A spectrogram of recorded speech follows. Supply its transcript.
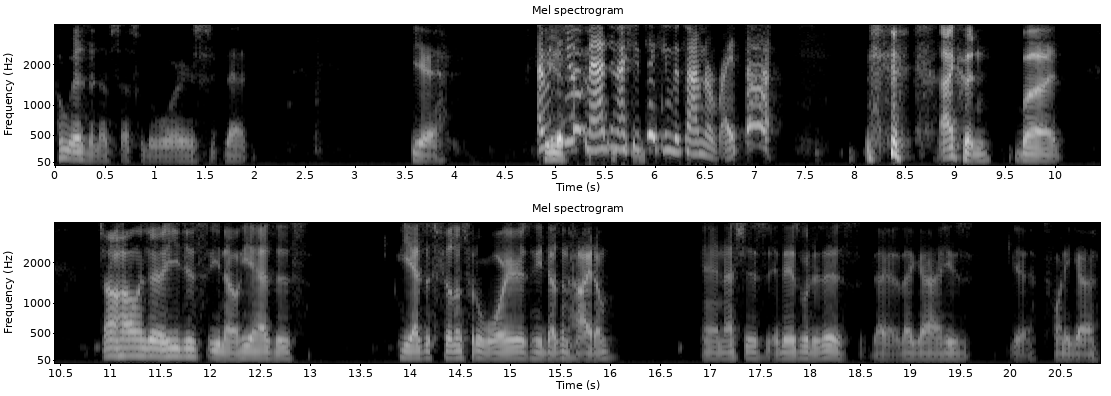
Who isn't obsessed with the Warriors? That, yeah. I mean, can you imagine actually taking the time to write that? I couldn't, but John Hollinger, he just, you know, he has his he has his feelings for the Warriors and he doesn't hide them. And that's just it is what it is. That, that guy, he's yeah, funny guy.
